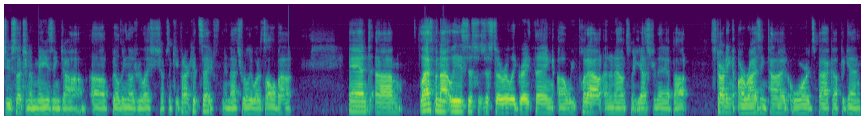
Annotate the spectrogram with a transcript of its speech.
do such an amazing job of building those relationships and keeping our kids safe. And that's really what it's all about. And um, last but not least, this is just a really great thing. Uh, we put out an announcement yesterday about starting our Rising Tide Awards back up again.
